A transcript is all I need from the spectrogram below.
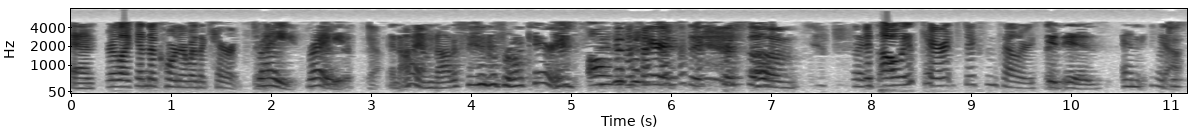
and they're like in the corner with a carrot stick. right right Yeah. and I am not a fan of raw carrots Always carrot sticks, Kristl. um It's always carrot sticks and celery sticks. it is and you know, Yeah. just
